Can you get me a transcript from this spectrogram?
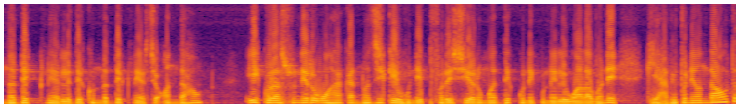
नदेख्नेहरूले देखुन् नदेख्नेहरू चाहिँ अन्धा हुन्। यी कुरा सुनेर उहाँका नजिकै हुने फरेसीहरूमध्ये कुनै कुनैले उहाँलाई भने कि हामी पनि अन्धा हौ त?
